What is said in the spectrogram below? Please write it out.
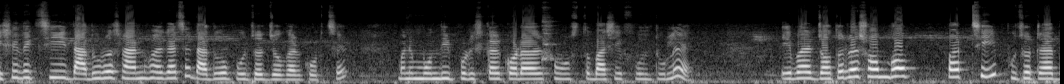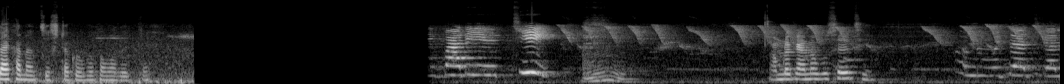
এসে দেখছি দাদুরও স্নান হয়ে গেছে দাদুও পুজোর জোগাড় করছে। মানে মন্দির পরিষ্কার করা সমস্ত বাসি ফুল তুলে। এবার যতটা সম্ভব পারছি পুজোটা দেখানোর চেষ্টা করব তোমাদেরকে। আমরা কেন বসে আছি? আমি বলতে আজকাল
